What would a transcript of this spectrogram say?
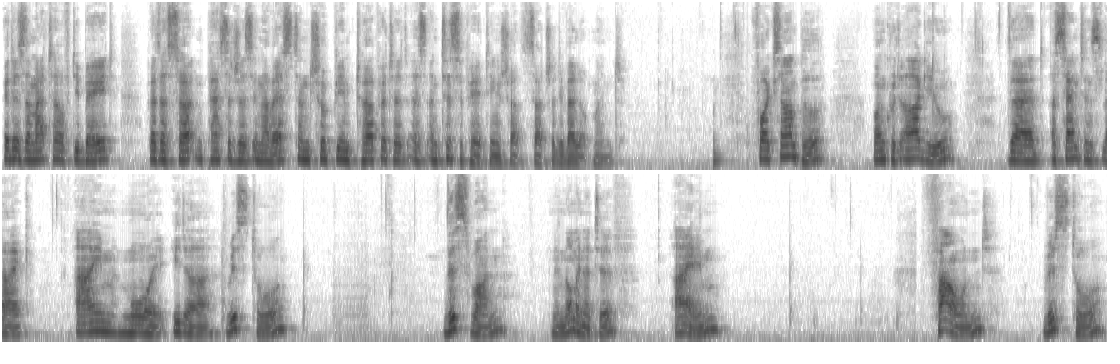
it is a matter of debate whether certain passages in Avestan should be interpreted as anticipating such a development. For example, one could argue that a sentence like I'm moi ida visto, this one, in the nominative, I'm, found, visto,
